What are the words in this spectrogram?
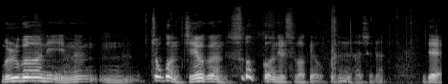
물건이 있는 음, 쪽은 지역은 수도권일 수밖에 없거든요, 사실은. 이제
